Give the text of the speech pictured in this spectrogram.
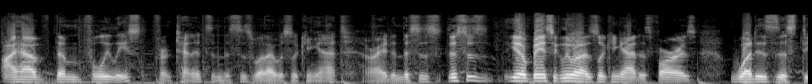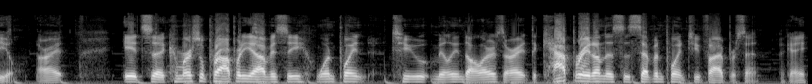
I have them fully leased from tenants, and this is what I was looking at. All right, and this is this is you know basically what I was looking at as far as what is this deal. All right, it's a commercial property, obviously, $1.2 million. All right. The cap rate on this is 7.25%. Okay.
